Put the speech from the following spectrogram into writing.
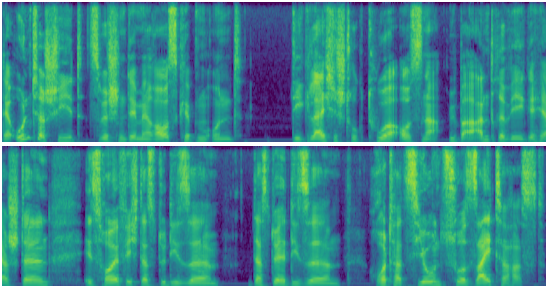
der Unterschied zwischen dem Herauskippen und die gleiche Struktur aus einer, über andere Wege herstellen, ist häufig, dass du diese, dass du ja diese Rotation zur Seite hast.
